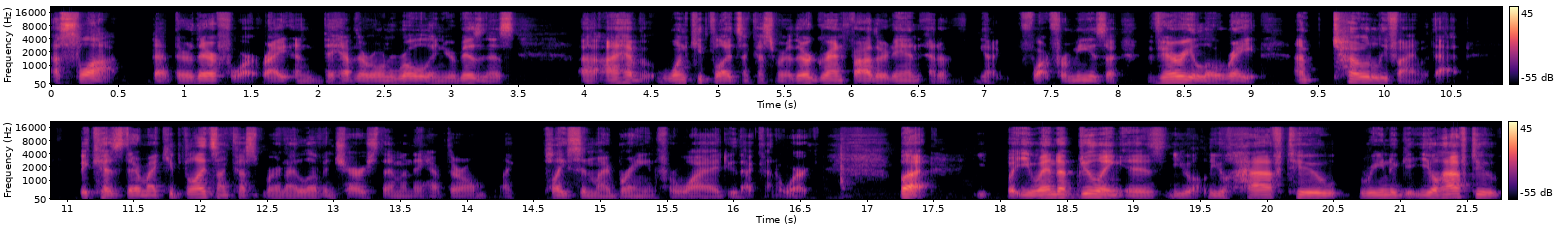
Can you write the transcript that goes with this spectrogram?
a slot that they're there for, right? And they have their own role in your business. Uh, I have one keep the lights on customer. They're grandfathered in at a you know, what for me is a very low rate. I'm totally fine with that because they're my keep the lights on customer, and I love and cherish them, and they have their own like place in my brain for why I do that kind of work. But what you end up doing is you you'll have to reneg- you'll have to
